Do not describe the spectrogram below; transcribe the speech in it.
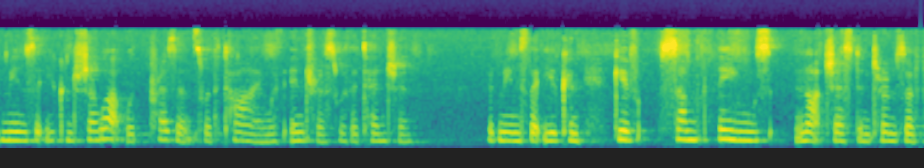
It means that you can show up with presence, with time, with interest, with attention. It means that you can give some things, not just in terms of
